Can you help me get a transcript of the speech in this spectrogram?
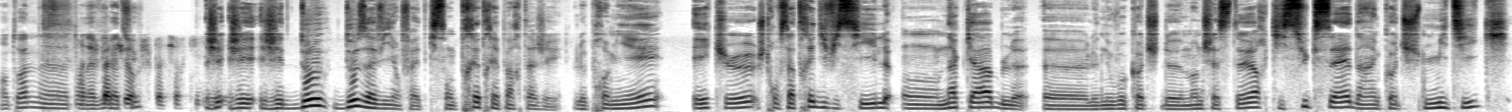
Antoine, ton avis là-dessus? je suis pas sûr qu'il J'ai- J'ai j'ai deux, deux avis en fait qui sont très très partagés. Le premier est que je trouve ça très difficile. On accable euh, le nouveau coach de Manchester qui succède à un coach mythique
